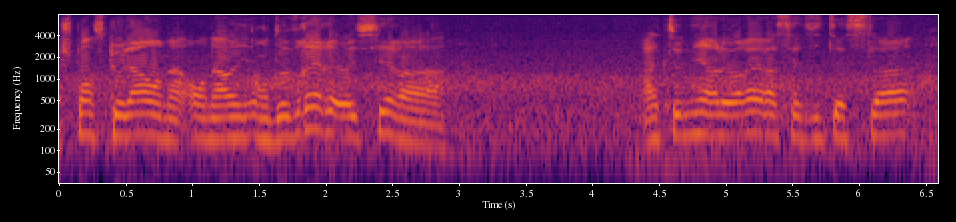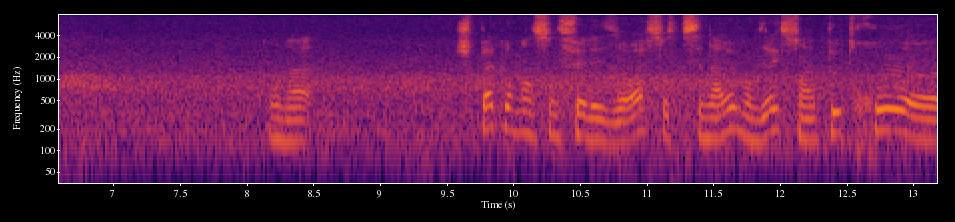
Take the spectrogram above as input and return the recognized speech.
Je pense que là, on, devrait réussir à, à tenir l'horaire à cette vitesse-là. On a... Je sais pas comment sont faits les horaires sur ce scénario, mais on dirait qu'ils sont un peu trop... Euh,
